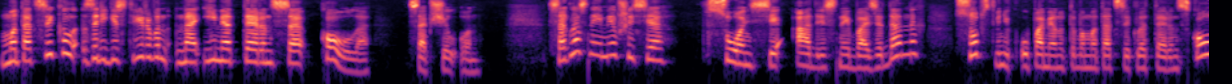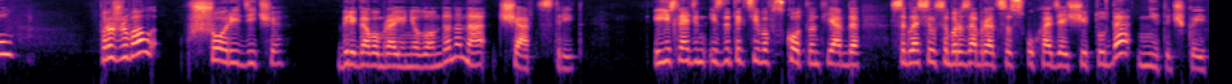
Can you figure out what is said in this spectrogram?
Мотоцикл зарегистрирован на имя Терренса Коула, — сообщил он. Согласно имевшейся в Сонсе адресной базе данных, собственник упомянутого мотоцикла Терренс Коул проживал в Шоридиче, береговом районе Лондона, на Чарт-стрит. И если один из детективов Скотланд-Ярда согласился бы разобраться с уходящей туда ниточкой,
